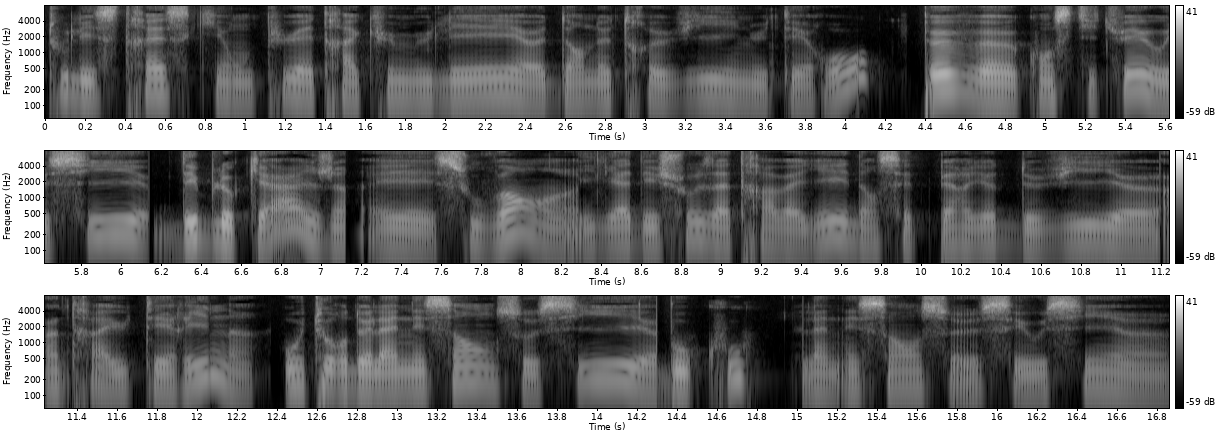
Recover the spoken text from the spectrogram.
tous les stress qui ont pu être accumulés dans notre vie in utero peuvent euh, constituer aussi des blocages. Et souvent, il y a des choses à travailler dans cette période de vie euh, intra-utérine. Autour de la naissance aussi, euh, beaucoup. La naissance, euh, c'est aussi euh,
